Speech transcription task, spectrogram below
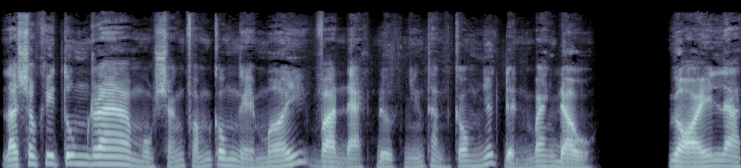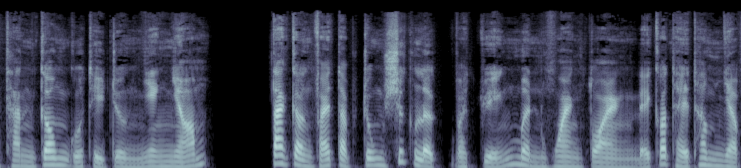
là sau khi tung ra một sản phẩm công nghệ mới và đạt được những thành công nhất định ban đầu, gọi là thành công của thị trường nhen nhóm, ta cần phải tập trung sức lực và chuyển mình hoàn toàn để có thể thâm nhập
